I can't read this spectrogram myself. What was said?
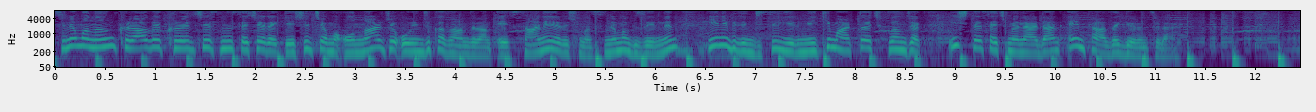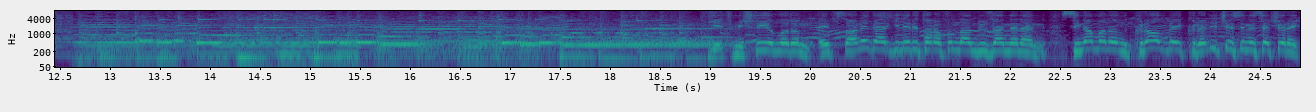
Sinemanın kral ve kraliçesini seçerek Yeşilçam'a onlarca oyuncu kazandıran efsane yarışma Sinema Güzeli'nin yeni birincisi 22 Mart'ta açıklanacak. İşte seçmelerden en taze görüntüler. ...70'li yılların efsane dergileri tarafından düzenlenen... ...sinemanın kral ve kraliçesini seçerek...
